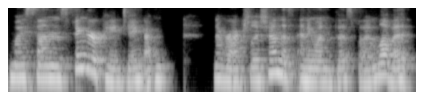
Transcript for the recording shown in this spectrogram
my son's finger painting. I've never actually shown this anyone this, but I love it.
